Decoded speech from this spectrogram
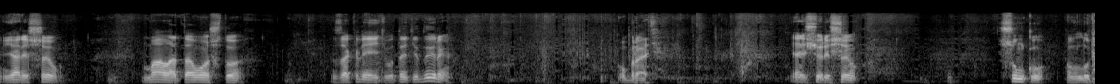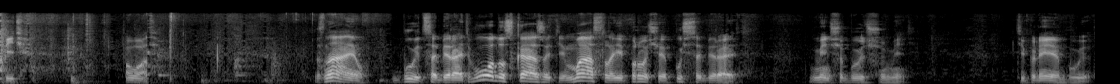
Я решил мало того, что заклеить вот эти дыры, убрать. Я еще решил шумку влупить. Вот. Знаю, будет собирать воду, скажете, масло и прочее. Пусть собирает. Меньше будет шуметь. Теплее будет.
